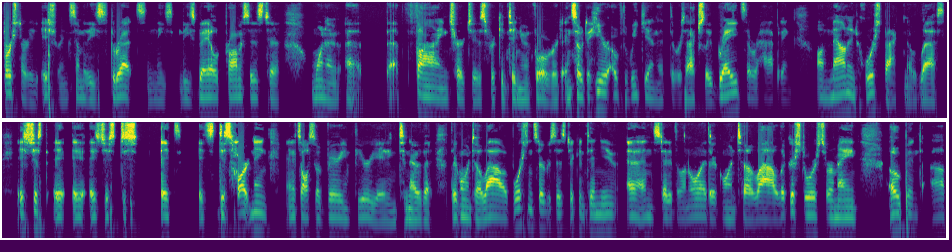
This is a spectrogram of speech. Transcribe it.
first started issuing some of these threats and these these veiled promises to want to. Uh, uh, fine churches for continuing forward, and so to hear over the weekend that there was actually raids that were happening on mounted horseback, no less, it's just it, it, it's just just it's it's disheartening and it's also very infuriating to know that they're going to allow abortion services to continue uh, in the state of Illinois. They're going to allow liquor stores to remain opened up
